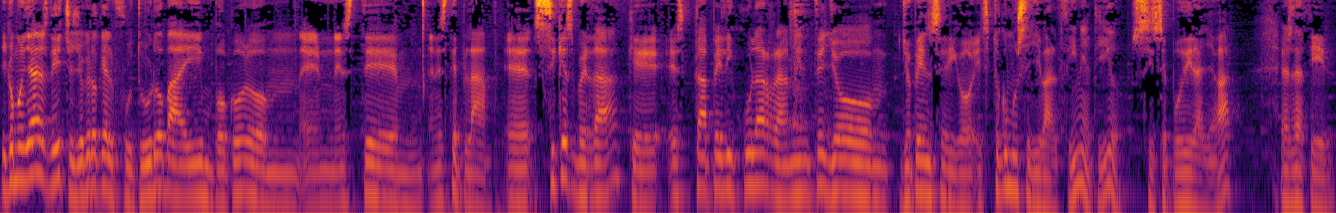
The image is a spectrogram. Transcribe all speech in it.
Y como ya has dicho, yo creo que el futuro va ahí un poco um, en este, en este plan. Eh, sí que es verdad que esta película realmente yo, yo pensé, digo, ¿esto cómo se lleva al cine, tío? Si se pudiera llevar. Es decir,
